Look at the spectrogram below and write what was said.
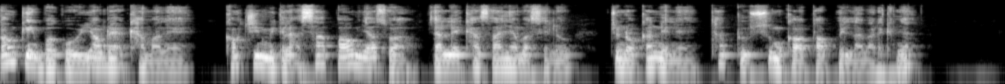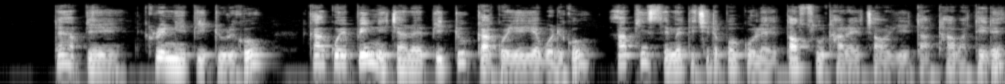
ကောင်းကင်ဘုတ်ကိုရောက်တဲ့အခါမှာလဲကောင်းချီမင်္ဂလာအစာပေါင်းများစွာပြန်လည်ခါစားရပါစေလို့ကျွန်တော်ကနေလဲထပ်တူစုမကောက်တော့ပေးလိုက်ပါတယ်ခင်ဗျာတဲ့အပြင်ခရီနီပြည်သူတွေကိုကာကွယ်ပေးနေကြတဲ့ပြည်သူကာကွယ်ရေးရဲဘော်တွေကို အပြည့်စင်မဲ့တချစ်တဲ့ပုံကိုလည်းတောက်ဆူထားတဲ့အကြောင်းရေးသားထားပါသေးတယ်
